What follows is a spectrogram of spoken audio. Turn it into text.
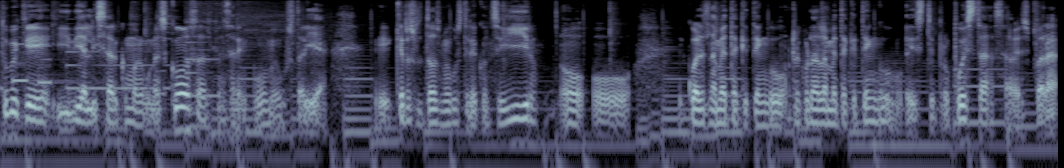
tuve que idealizar como algunas cosas, pensar en cómo me gustaría, eh, qué resultados me gustaría conseguir o, cuál es la meta que tengo, recordar la meta que tengo este, propuesta, ¿sabes? Para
